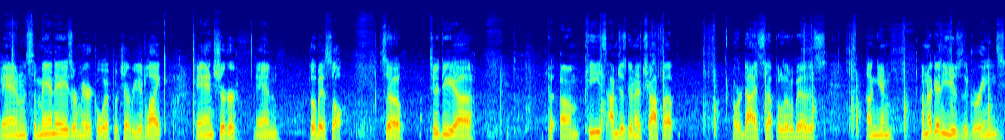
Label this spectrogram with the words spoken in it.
And some mayonnaise or miracle whip whichever you'd like and sugar and a little bit of salt. So to the uh, um, peas I'm just going to chop up or dice up a little bit of this onion. I'm not going to use the greens.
